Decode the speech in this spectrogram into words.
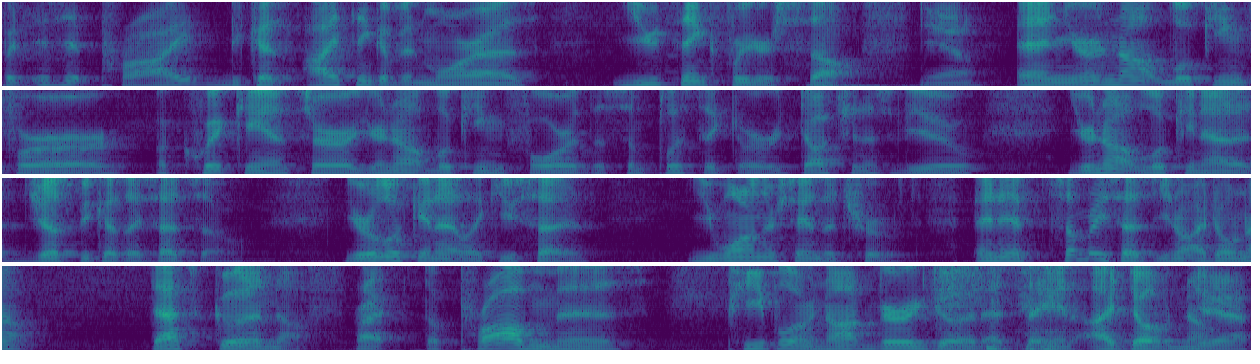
But is it pride? Because I think of it more as you think for yourself. yeah And you're not looking for a quick answer. You're not looking for the simplistic or reductionist view. You're not looking at it just because I said so. You're looking at, like you said, you want to understand the truth. And if somebody says, you know, I don't know, that's good enough. right The problem is people are not very good at saying, I don't know. Yeah,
